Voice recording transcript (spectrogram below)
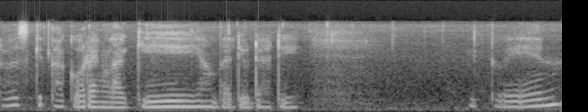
Terus kita goreng lagi yang tadi udah di ituin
